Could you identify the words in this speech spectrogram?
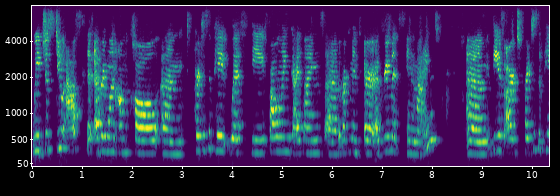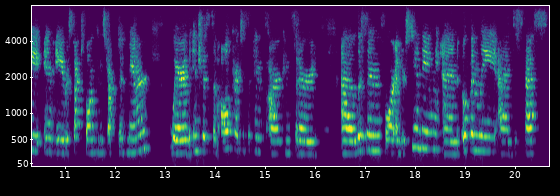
we just do ask that everyone on the call um, participate with the following guidelines, uh, the recommend or agreements in mind. Um, these are to participate in a respectful and constructive manner where the interests of all participants are considered, uh, listen for understanding, and openly uh, discuss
